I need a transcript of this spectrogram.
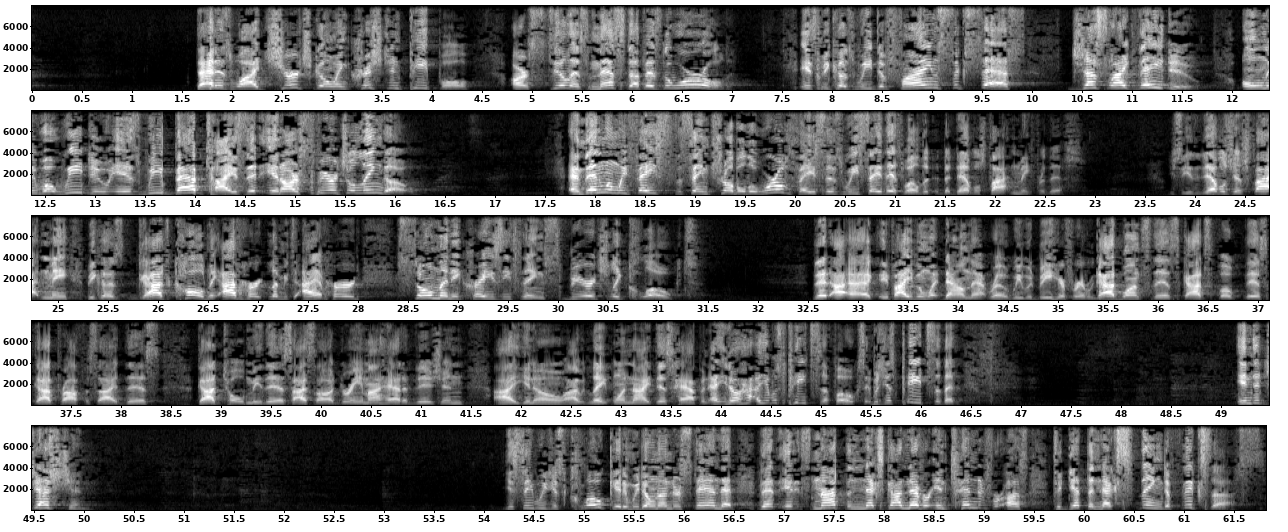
That is why church going Christian people are still as messed up as the world. It's because we define success just like they do. Only what we do is we baptize it in our spiritual lingo. And then when we face the same trouble the world faces, we say this, well, the, the devil's fighting me for this. You see, the devil's just fighting me because God's called me. I've heard, let me I have heard so many crazy things spiritually cloaked that I, I, if I even went down that road, we would be here forever. God wants this. God spoke this. God prophesied this. God told me this. I saw a dream. I had a vision. I, you know, I late one night this happened. And you know, it was pizza, folks. It was just pizza that indigestion. You see, we just cloak it and we don't understand that, that it's not the next, God never intended for us to get the next thing to fix us.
